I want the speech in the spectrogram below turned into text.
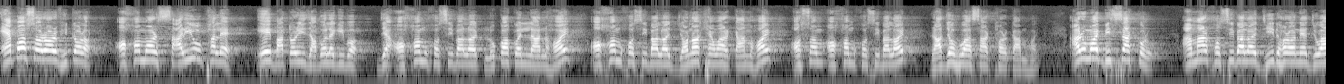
এবছৰৰ ভিতৰত অসমৰ চাৰিওফালে এই বাতৰি যাব লাগিব যে অসম সচিবালয়ত লোক কল্যাণ হয় অসম সচিবালয়ত জনসেৱাৰ কাম হয় অসম অসম সচিবালয়ত ৰাজহুৱা স্বাৰ্থৰ কাম হয়। আৰু মই বিশ্বাস কৰোঁ আমাৰ সচিবালয় যি ধৰণে যোৱা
